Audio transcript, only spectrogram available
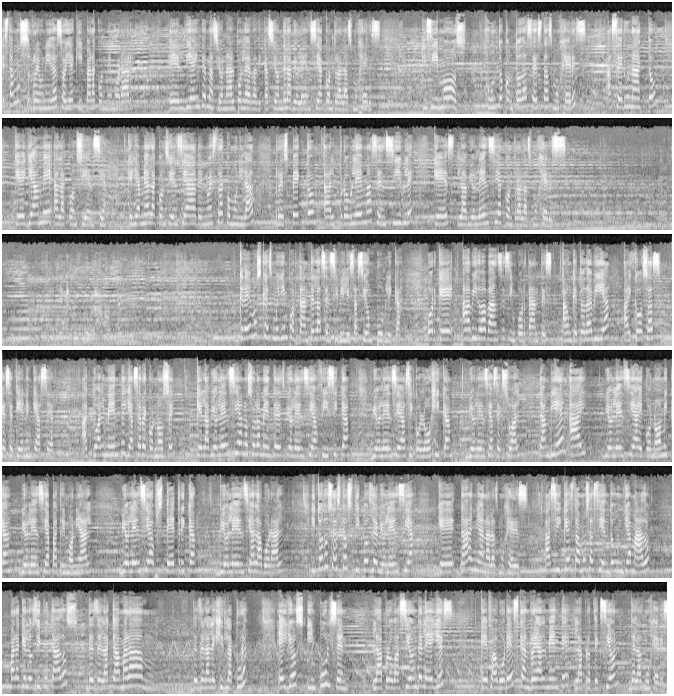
Estamos reunidas hoy aquí para conmemorar el Día Internacional por la Erradicación de la Violencia contra las Mujeres. Quisimos, junto con todas estas mujeres, hacer un acto que llame a la conciencia, que llame a la conciencia de nuestra comunidad respecto al problema sensible que es la violencia contra las mujeres. Creemos que es muy importante la sensibilización pública porque ha habido avances importantes, aunque todavía hay cosas que se tienen que hacer. Actualmente ya se reconoce que la violencia no solamente es violencia física, violencia psicológica, violencia sexual, también hay violencia económica, violencia patrimonial, violencia obstétrica, violencia laboral y todos estos tipos de violencia que dañan a las mujeres. Así que estamos haciendo un llamado para que los diputados desde la Cámara, desde la legislatura, ellos impulsen la aprobación de leyes que favorezcan realmente la protección de las mujeres.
